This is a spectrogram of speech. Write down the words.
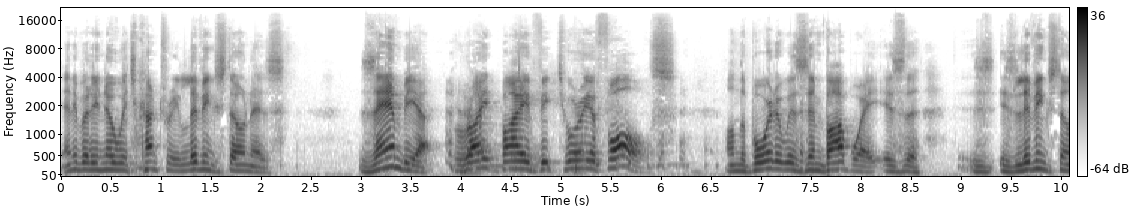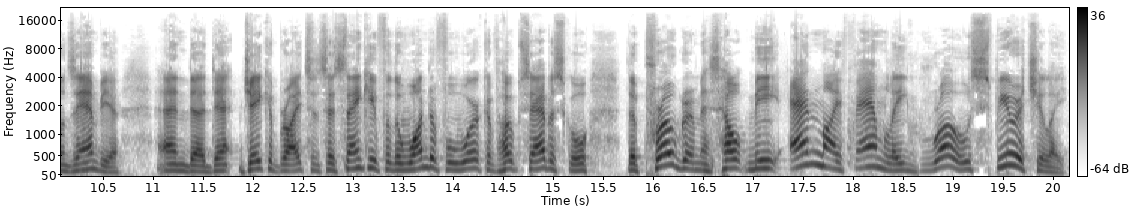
Anybody know which country Livingstone is? Zambia, right by Victoria Falls, on the border with Zimbabwe, is the is, is Livingstone, Zambia. And uh, da- Jacob writes and says, Thank you for the wonderful work of Hope Sabbath School. The program has helped me and my family grow spiritually.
